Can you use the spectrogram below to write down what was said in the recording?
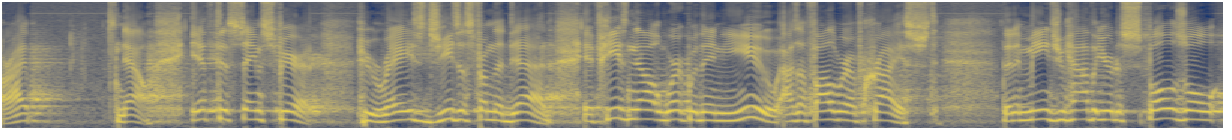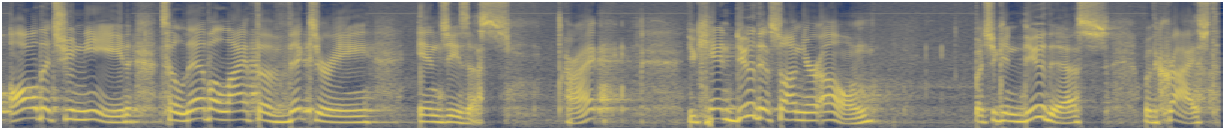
All right? Now, if this same Spirit who raised Jesus from the dead, if He's now at work within you as a follower of Christ, then it means you have at your disposal all that you need to live a life of victory in Jesus. All right? You can't do this on your own, but you can do this with Christ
